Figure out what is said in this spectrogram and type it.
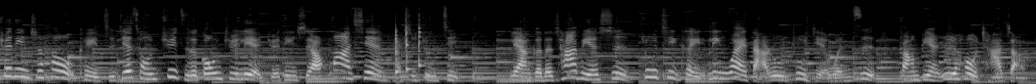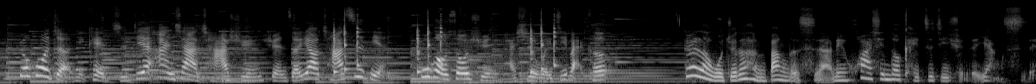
确定之后，可以直接从句子的工具列决定是要划线还是注记。两个的差别是，注记可以另外打入注解文字，方便日后查找；又或者你可以直接按下查询，选择要查字典、Google 搜寻还是维基百科。对了，我觉得很棒的是啊，连划线都可以自己选的样式，哎，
